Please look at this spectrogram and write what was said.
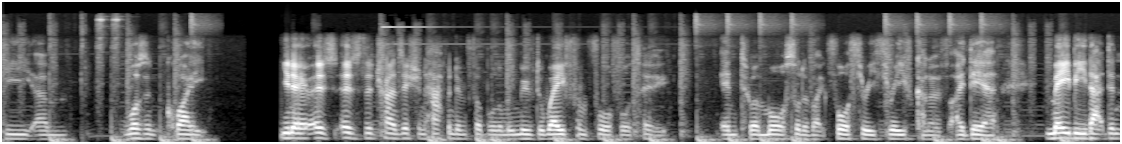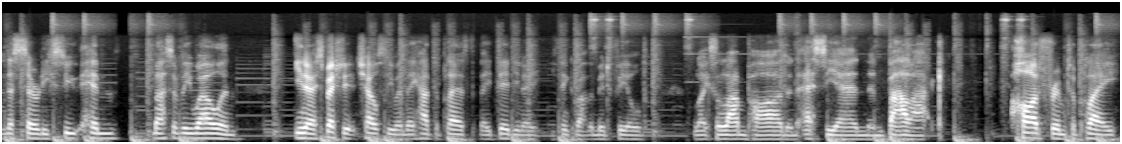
he um, wasn't quite, you know, as as the transition happened in football and we moved away from four four two into a more sort of like four three three kind of idea. Maybe that didn't necessarily suit him massively well, and you know, especially at Chelsea when they had the players that they did. You know, you think about the midfield, like Lampard and Essien and Ballack. Hard for him to play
